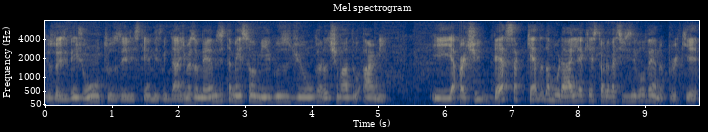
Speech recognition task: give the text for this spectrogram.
os dois vivem juntos, eles têm a mesma idade mais ou menos, e também são amigos de um garoto chamado Armin. E a partir dessa queda da muralha que a história vai se desenvolvendo, porque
